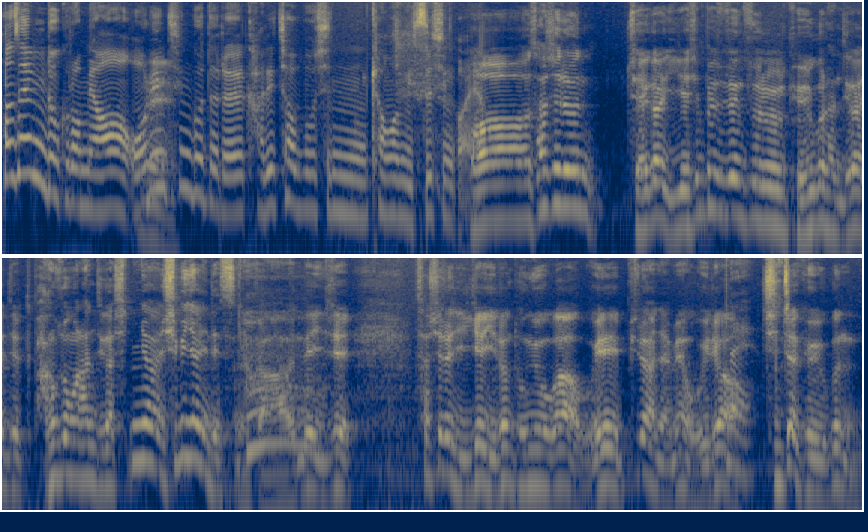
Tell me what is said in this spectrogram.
선생님도 그러면 어린 네. 친구들을 가르쳐 보신 경험 있으신 거예요? 어 사실은 제가 이게 심폐소생술 교육을 한 지가 이제 방송을 한 지가 10년, 12년이 됐으니까. 근데 이제 사실은 이게 이런 동요가 왜 필요하냐면 오히려 네. 진짜 교육은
